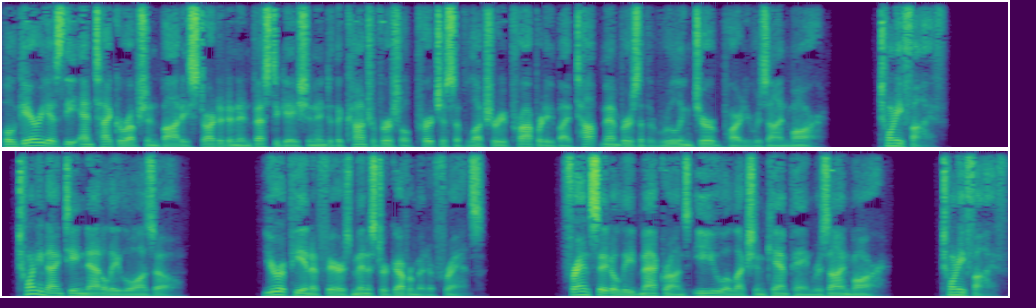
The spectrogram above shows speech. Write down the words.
Bulgaria's the anti-corruption body started an investigation into the controversial purchase of luxury property by top members of the ruling Gerb party resigned Mar. 25. 2019 Nathalie Loiseau. European Affairs Minister Government of France. France to lead Macron's EU election campaign resigned Mar. 25.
